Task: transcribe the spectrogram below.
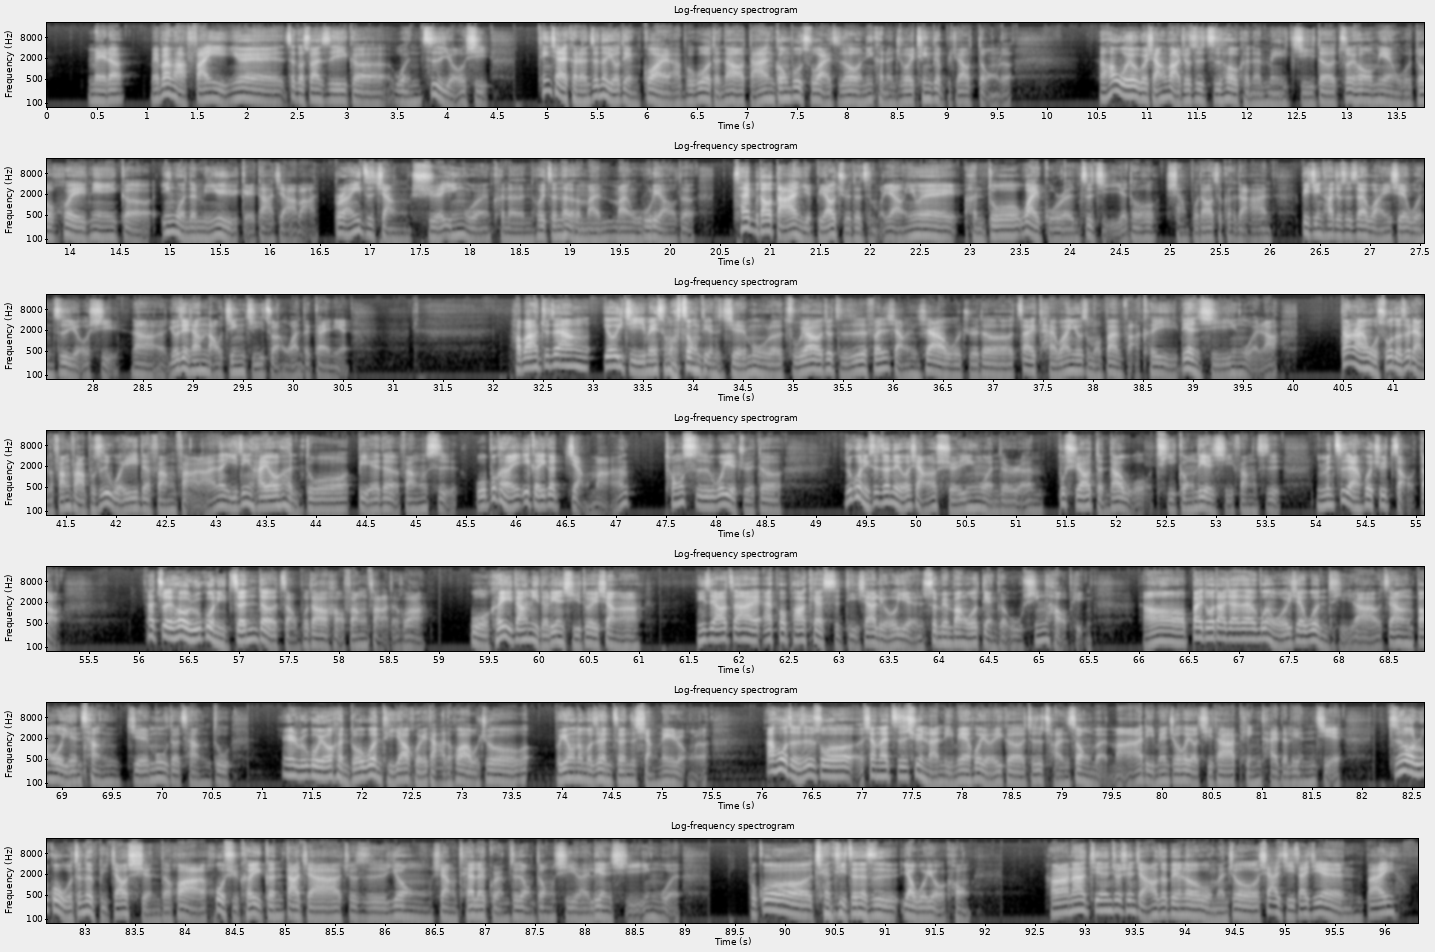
没了，没办法翻译，因为这个算是一个文字游戏，听起来可能真的有点怪啦。不过等到答案公布出来之后，你可能就会听得比较懂了。然后我有个想法，就是之后可能每集的最后面，我都会念一个英文的谜语给大家吧，不然一直讲学英文可能会真的蛮蛮无聊的。猜不到答案也不要觉得怎么样，因为很多外国人自己也都想不到这个答案。毕竟他就是在玩一些文字游戏，那有点像脑筋急转弯的概念。好吧，就这样又一集没什么重点的节目了，主要就只是分享一下，我觉得在台湾有什么办法可以练习英文啦。当然，我说的这两个方法不是唯一的方法啦，那一定还有很多别的方式，我不可能一个一个讲嘛。同时，我也觉得，如果你是真的有想要学英文的人，不需要等到我提供练习方式，你们自然会去找到。那最后，如果你真的找不到好方法的话，我可以当你的练习对象啊。你只要在 Apple Podcast 底下留言，顺便帮我点个五星好评，然后拜托大家再问我一些问题啦，这样帮我延长节目的长度。因为如果有很多问题要回答的话，我就不用那么认真的想内容了。那或者是说，像在资讯栏里面会有一个就是传送门嘛，啊，里面就会有其他平台的连接。之后如果我真的比较闲的话，或许可以跟大家就是用像 Telegram 这种东西来练习英文。不过前提真的是要我有空。好了，那今天就先讲到这边喽，我们就下一集再见，拜。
